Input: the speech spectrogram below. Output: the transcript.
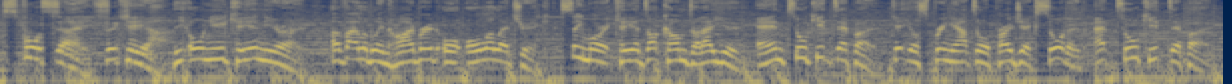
Sports Day for Kia, the all new Kia Niro. Available in hybrid or all electric. See more at kia.com.au and Toolkit Depot. Get your spring outdoor project sorted at Toolkit Depot.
